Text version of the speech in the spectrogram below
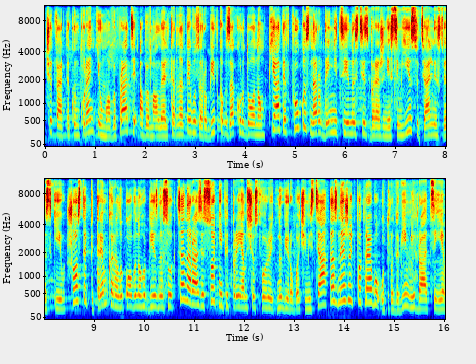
Четверте конкурентні умови праці, аби мали альтернативу заробіткам за кордоном. П'яте фокус на родинні цінності, збереження сім'ї, соціальних зв'язків. Шосте підтримка релокованого бізнесу. Це наразі сотні підприємств, що створюють нові робочі місця та знижують потребу у трудовій міграції.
